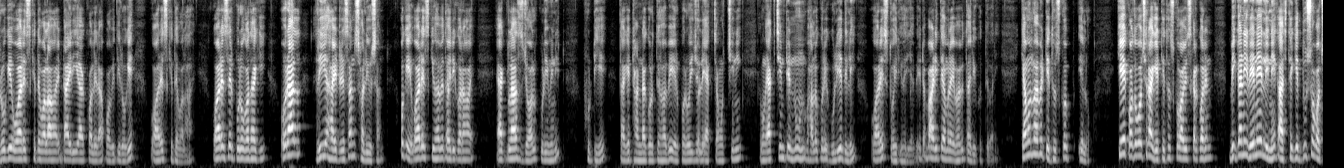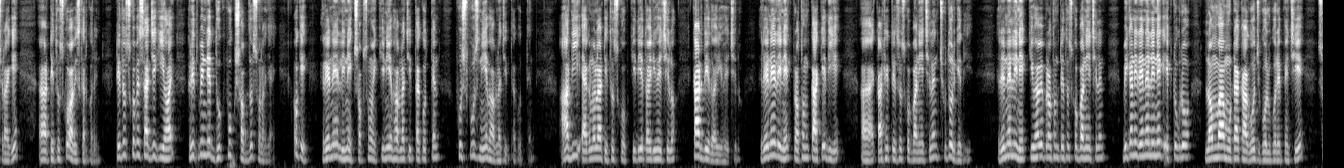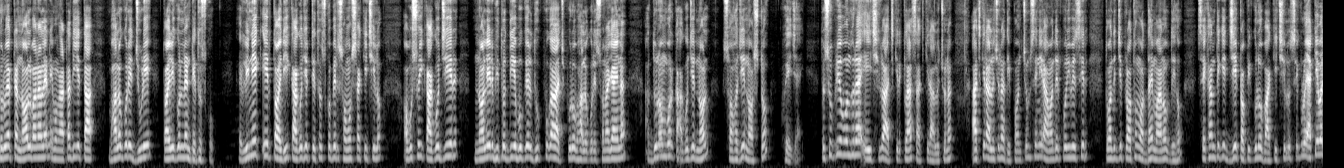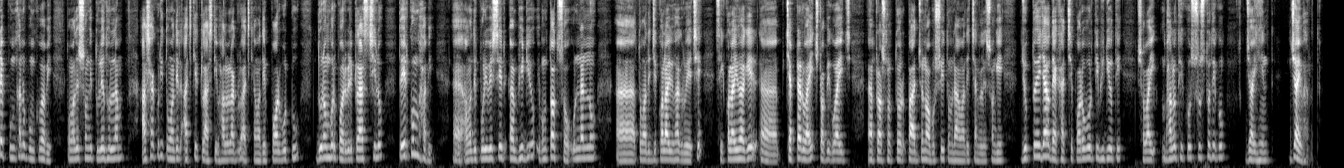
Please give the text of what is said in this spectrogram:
রোগে ওআরএস খেতে বলা হয়? ডায়রিয়া, কলেরা প্রভৃতি রোগে ওআরএস খেতে বলা হয়। ওআরএসের পুরো কথা কি? Oral rehydration solution. Okay, ORS কীভাবে তৈরি করা হয়? এক গ্লাস জল কুড়ি মিনিট ফুটিয়ে তাকে ঠান্ডা করতে হবে। এরপর ওই জলে এক চামচ চিনি এবং এক চিমটে নুন ভালো করে গুলিয়ে দিলেই ওআরএস তৈরি হয়ে যাবে। এটা বাড়িতে আমরা এভাবে তৈরি করতে পারি। কেমনভাবে টেথোস্কোপ এলো? কে কত বছর আগে টেথোস্কোপ আবিষ্কার করেন? বিজ্ঞানী রেনে লিনেক আজ থেকে দুশো বছর আগে টেথোস্কোপ আবিষ্কার করেন। টেথোস্কোপের সাহায্যে কী হয়? হৃৎপিণ্ডের ধুকফুক শব্দ শোনা যায়। ওকে রেনে, লিনেক সবসময় কী নিয়ে ভাবনা চিন্তা করতেন? ফুসফুস নিয়ে ভাবনা চিন্তা করতেন। আদি একনলা টেথোস্কোপ কী দিয়ে তৈরি হয়েছিল? কাঠ দিয়ে তৈরি হয়েছিল? রেনে, লিনেক প্রথম কাকে দিয়ে কাঠের টেথোস্কোপ বানিয়েছিলেন? ছুতোরকে দিয়ে। রেনে, লিনেক কীভাবে প্রথম টেথোস্কোপ বানিয়েছিলেন? বিজ্ঞানী রেনে, লিনেক একটুকরো লম্বা, মোটা কাগজ গোল করে পেঁচিয়ে সরু একটা নল বানালেন এবং আটা দিয়ে তা ভালো করে জুড়ে তৈরি করলেন টেথোস্কোপ। লিনেক এর তৈরি কাগজের টেথোস্কোপের সমস্যা কী ছিল? অবশ্যই কাগজের নলের ভিতর দিয়ে বুকের ধুকফুক আওয়াজ পুরো ভালো করে শোনা যায় না আর দু নম্বর কাগজের নল সহজে নষ্ট হয়ে যায়। তো সুপ্রিয় বন্ধুরা, এই ছিল আজকের ক্লাস, আজকের আলোচনা। আজকের আলোচনাতে পঞ্চম শ্রেণির আমাদের পরিবেশের তোমাদের যে প্রথম অধ্যায়, মানব দেহ, সেখান থেকে যে টপিকগুলো বাকি ছিল সেগুলো একেবারে পুঙ্খানুপুঙ্খভাবে তোমাদের সঙ্গে তুলে ধরলাম। আশা করি তোমাদের আজকের ক্লাসটি ভালো লাগল। আজকে আমাদের পর্ব টু, দু নম্বর পর্বের ক্লাস ছিল। তো এরকমভাবে আমাদের পরিবেশের ভিডিও এবং তৎসহ অন্যান্য তোমাদের যে কলা বিভাগ রয়েছে, সেই কলা বিভাগের চ্যাপ্টার ওয়াইজ টপিক ওয়াইজ প্রশ্নোত্তর পাওয়ার জন্য অবশ্যই তোমরা আমাদের চ্যানেলের সঙ্গে যুক্ত হয়ে যাও। দেখাচ্ছে পরবর্তী ভিডিওতে সবাই ভালো থেকো, সুস্থ থেকো। জয় হিন্দ, জয় ভারত।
